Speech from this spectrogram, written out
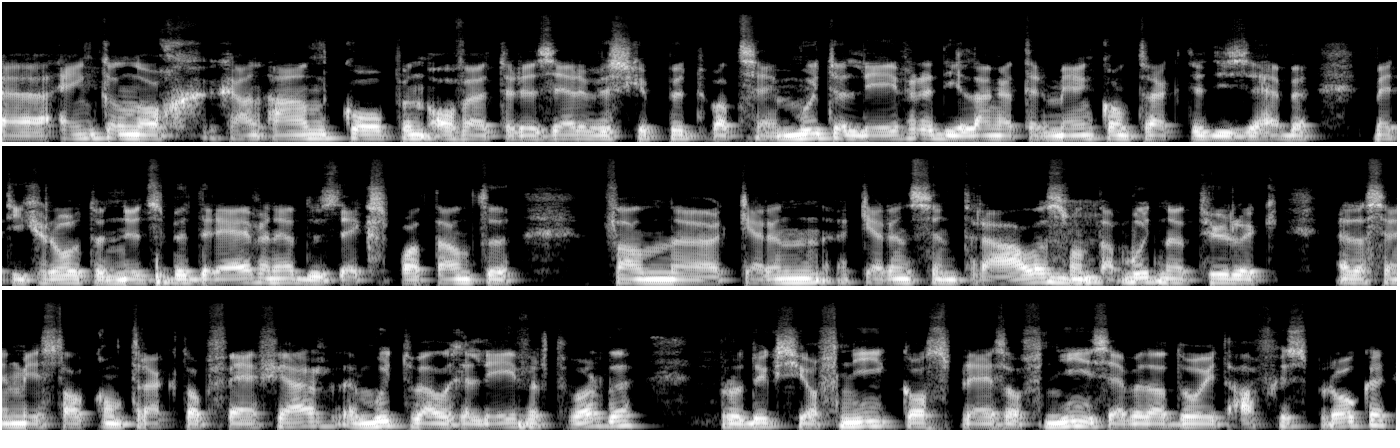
uh, enkel nog gaan aankopen of uit de reserves geput wat zij moeten leveren, die lange termijn contracten die ze hebben met die grote nutsbedrijven, hè, dus de exploitanten van uh, kern, kerncentrales, want mhm. dat moet natuurlijk, hè, dat zijn meestal contracten op vijf jaar, dat moet wel geleverd worden, productie of niet, kostprijs of niet, ze hebben dat ooit afgesproken.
